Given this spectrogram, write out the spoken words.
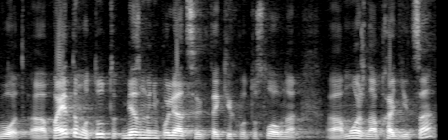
Вот. А поэтому тут без манипуляций таких вот условно э, можно обходиться.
